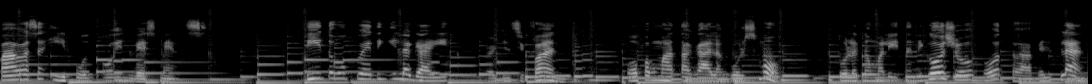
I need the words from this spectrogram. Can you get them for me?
para sa ipon o investments. Dito mo pwedeng ilagay emergency fund o pang matagalang goals mo tulad ng maliit na negosyo o travel plan.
